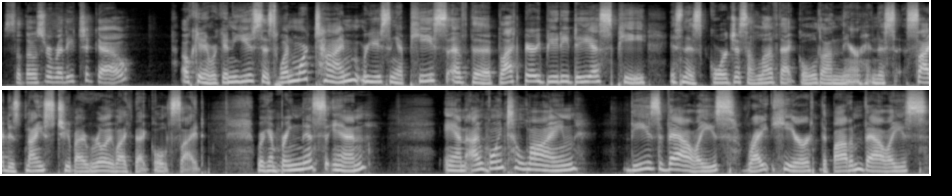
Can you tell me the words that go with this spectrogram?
So those are ready to go. Okay, we're going to use this one more time. We're using a piece of the Blackberry Beauty DSP. Isn't this gorgeous? I love that gold on there. And this side is nice too, but I really like that gold side. We're going to bring this in, and I'm going to line these valleys right here, the bottom valleys,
